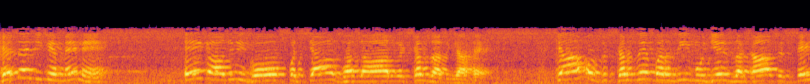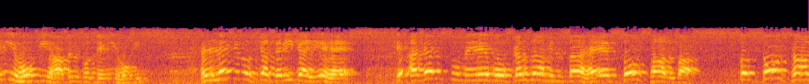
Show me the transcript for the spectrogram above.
کہتے ہیں جی کہ میں نے ایک آدمی کو پچاس ہزار قرضہ دیا ہے۔ کیا اس قرضے پر بھی مجھے زکات دینی ہوگی ہاں بالکل دینی ہوگی؟ لیکن اس کا طریقہ یہ ہے کہ اگر تمہیں وہ قرضہ ملتا ہے دو سال بعد، تو دو سال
